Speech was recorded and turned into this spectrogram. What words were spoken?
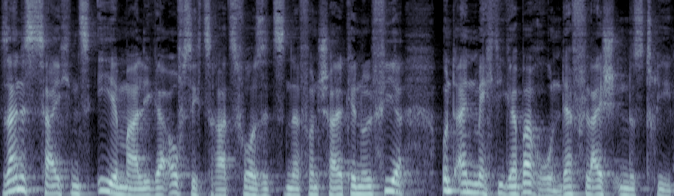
seines Zeichens ehemaliger Aufsichtsratsvorsitzender von Schalke 04 und ein mächtiger Baron der Fleischindustrie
